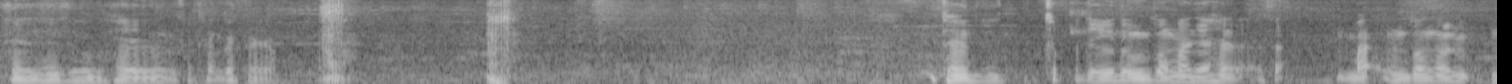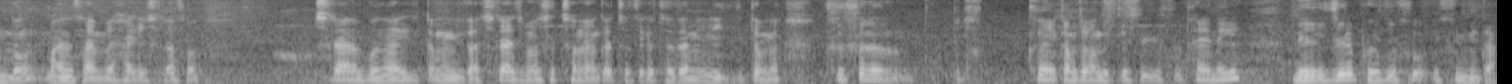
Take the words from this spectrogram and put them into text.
센스한 착한 걸 까요? 첫 번째 이유는 운동 많이 마, 운동을 운동 많은 사람이 하기 싫어서 싫어하는 본능이기 때문입니다. 싫어하지만 실천하는 것 자체가 대단한 일이기 때문에 스스로 큰 감정을 느낄 수 있어 타인에게 내 의지를 보여줄 수 있습니다.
